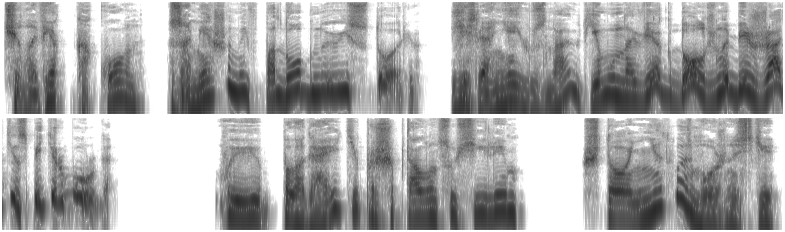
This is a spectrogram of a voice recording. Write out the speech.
Человек, как он, замешанный в подобную историю. Если о ней узнают, ему навек должно бежать из Петербурга. — Вы полагаете, — прошептал он с усилием, — что нет возможности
